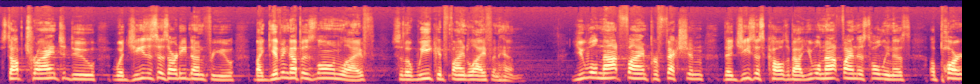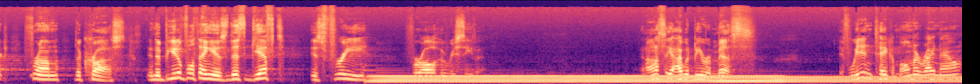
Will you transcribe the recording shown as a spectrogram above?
Stop trying to do what Jesus has already done for you by giving up his own life so that we could find life in him. You will not find perfection that Jesus calls about. You will not find this holiness apart from the cross. And the beautiful thing is, this gift is free for all who receive it. And honestly, I would be remiss if we didn't take a moment right now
